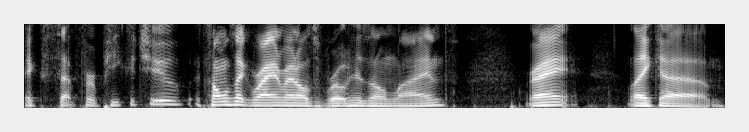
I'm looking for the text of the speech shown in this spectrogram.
except for Pikachu. It's almost like Ryan Reynolds wrote his own lines, right? Like um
